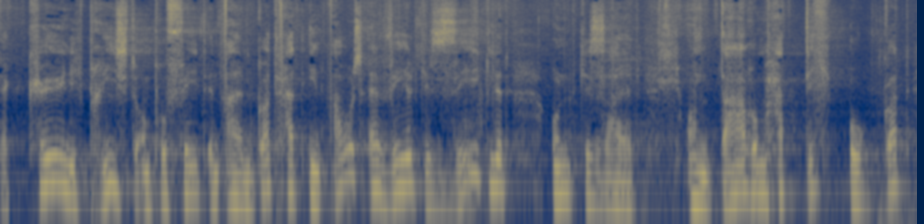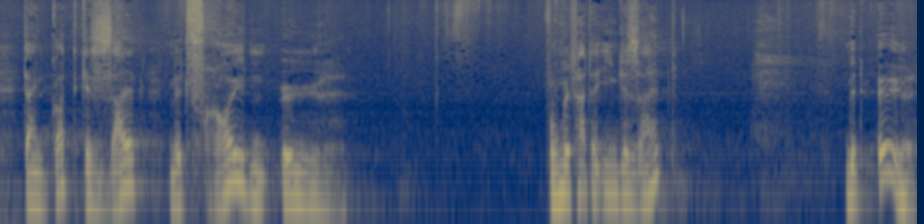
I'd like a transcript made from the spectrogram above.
der König, Priester und Prophet in allem. Gott hat ihn auserwählt, gesegnet und gesalbt. Und darum hat dich, o oh Gott, dein Gott gesalbt mit Freudenöl. Womit hat er ihn gesalbt? Mit Öl.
